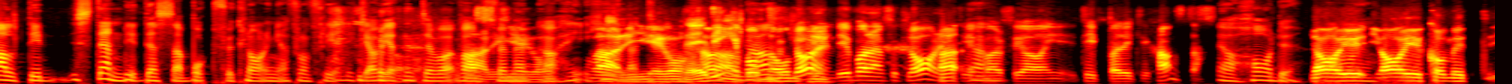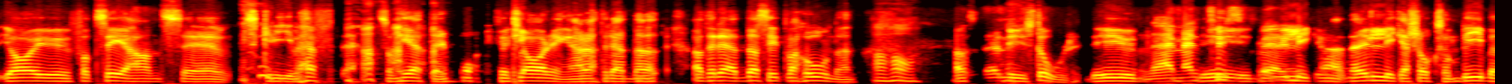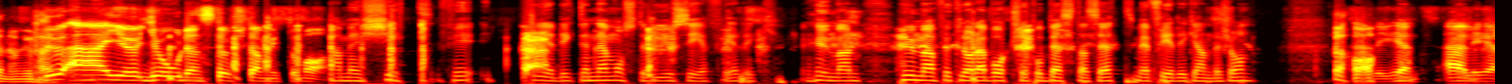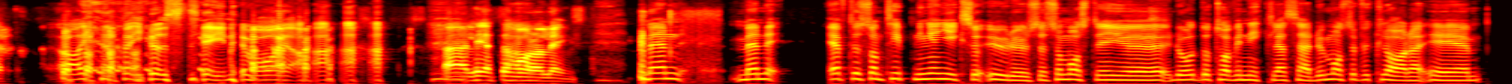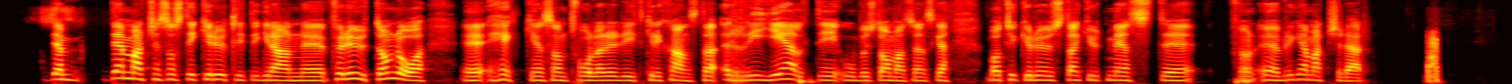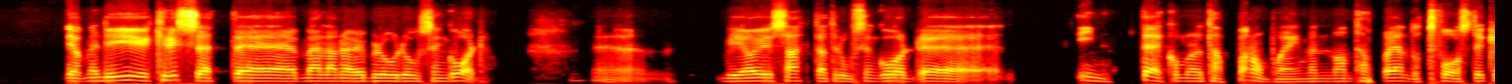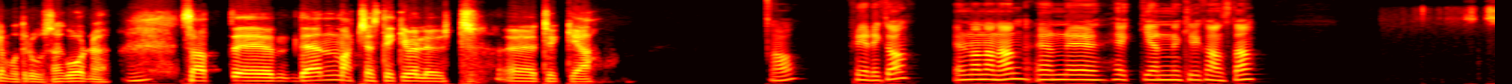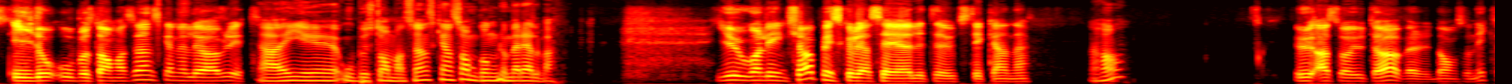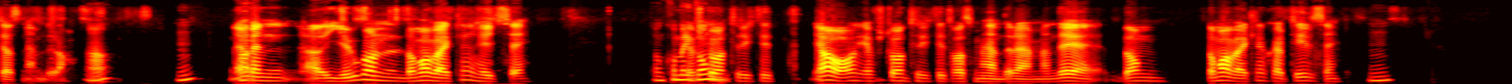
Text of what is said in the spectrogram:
alltid ständigt dessa bortförklaringar från Fredrik. Jag vet inte var, varför. Varje men, gång. Ja, Varje gång. Nej, det är ingen bortförklaring. Det är bara en förklaring till varför jag tippade Kristianstad. Jaha du. Jag har ju, jag har ju, kommit, jag har ju fått se hans eh, skrivhäfte som heter Bortförklaringar att rädda, att rädda situationen. Aha. Alltså, den är ju stor. Det är ju, Nej, men det är, ju, det är lika, det är lika tjock som Bibeln ungefär. Du är ju jordens största mytoman. Ja men shit. Fredrik, den där måste vi ju se Fredrik. Hur man, hur man förklarar bort sig på bästa sätt med Fredrik Andersson. Ärlighet, ärlighet. Ja, just det, det var jag. Ärligheten varar längst. Men, men eftersom tippningen gick så uruselt så måste ju, då, då tar vi Niklas här, du måste förklara, eh, den, den matchen som sticker ut lite grann, eh, förutom då eh, Häcken som tvålade dit Kristianstad rejält i Obus damallsvenska. Vad tycker du stack ut mest eh, från övriga matcher där? Ja, men det är ju krysset eh, mellan Örebro och Rosengård. Eh, vi har ju sagt att Rosengård eh, inte kommer att tappa någon poäng, men man tappar ändå två stycken mot Rosengård nu. Mm. Så att eh, den matchen sticker väl ut, eh, tycker jag. Ja, Fredrik då? Är det någon annan än eh, Häcken-Kristianstad? I då Obos damallsvenskan eller övrigt? Ja, i eh, Obus damallsvenskans omgång nummer 11. Djurgården-Linköping skulle jag säga är lite utstickande. Jaha, U- Alltså utöver de som Niklas nämnde då. ja. Mm. Nej, Ja. men ja, Djurgården, de har verkligen höjt sig. De kommer Jag förstår igång. inte riktigt. Ja, jag förstår inte riktigt vad som hände där, men det, de, de har verkligen skärpt till sig.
